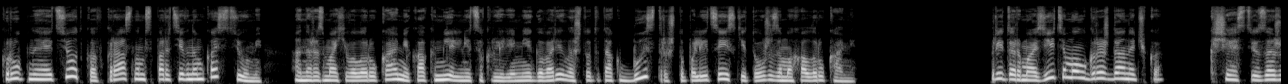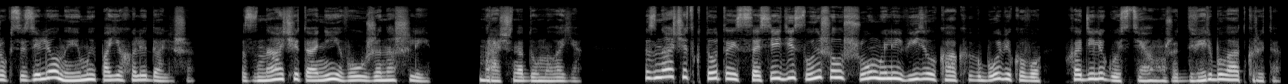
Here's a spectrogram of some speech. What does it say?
крупная тетка в красном спортивном костюме. Она размахивала руками, как мельница крыльями, и говорила что-то так быстро, что полицейский тоже замахал руками. Притормозите, мол, гражданочка. К счастью, зажегся зеленый, и мы поехали дальше. Значит, они его уже нашли, мрачно думала я. Значит, кто-то из соседей слышал шум или видел, как к Бобикову входили гости, а может, дверь была открыта.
